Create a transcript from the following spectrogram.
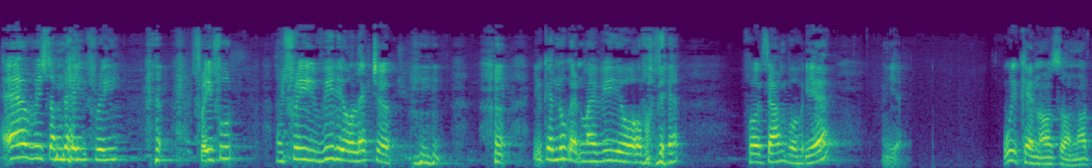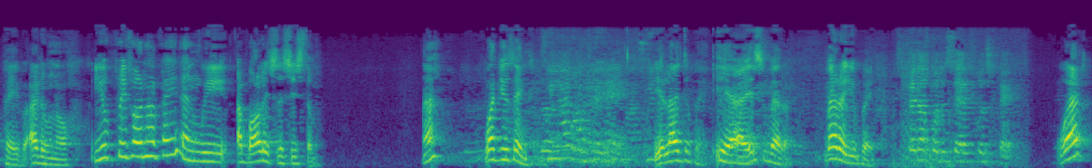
Every Sunday, free, free food, and free video lecture. you can look at my video over there. For example, yeah? Yeah. We can also not pay, but I don't know. You prefer not pay, then we abolish the system. Huh? What do you think? You like to pay? Yeah, it's better. Better you pay. It's better for the self-respect. What?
